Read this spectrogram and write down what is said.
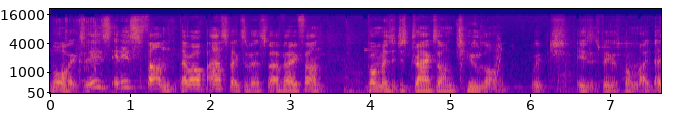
Morvix. It is, it is fun. There are aspects of this that are very fun. Problem is, it just drags on too long, which is its biggest problem. A, a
